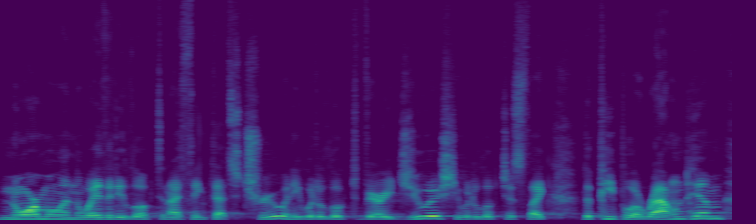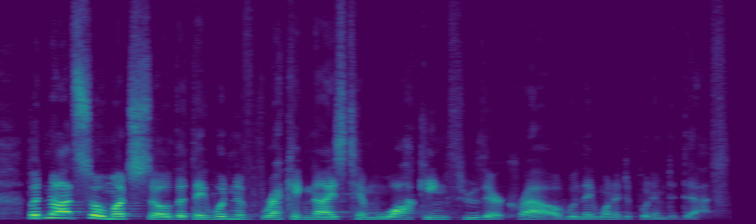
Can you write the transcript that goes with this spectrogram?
normal in the way that he looked, and I think that's true. And he would have looked very Jewish. He would have looked just like the people around him, but not so much so that they wouldn't have recognized him walking through their crowd when they wanted to put him to death.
